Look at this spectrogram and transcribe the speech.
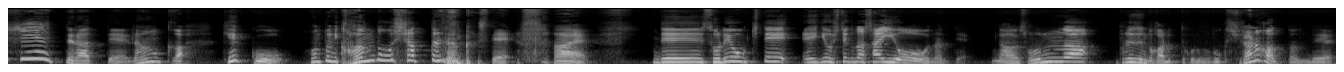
嬉しいってなって、なんか結構本当に感動しちゃったりなんかして、はい。で、それを着て営業してくださいよ、なんて。なそんなプレゼントがあるってことも僕知らなかったんで、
